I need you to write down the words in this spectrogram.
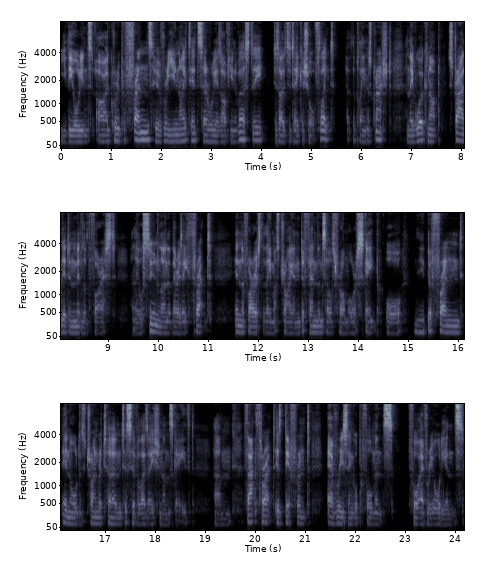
the audience are a group of friends who have reunited several years after university, decided to take a short flight. The plane has crashed, and they've woken up stranded in the middle of the forest. And they will soon learn that there is a threat in the forest that they must try and defend themselves from, or escape, or befriend in order to try and return to civilization unscathed. Um, that threat is different every single performance for every audience,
